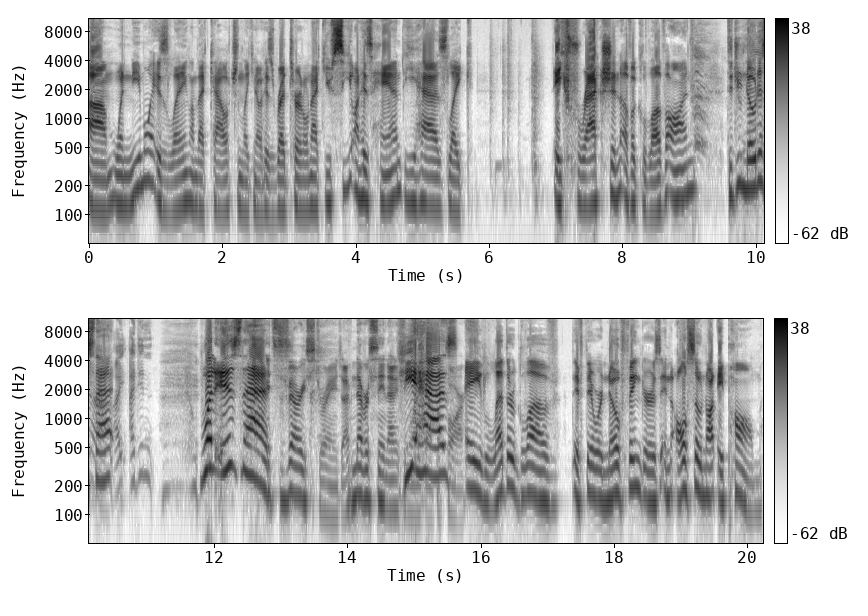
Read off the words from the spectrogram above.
Um, when Nimoy is laying on that couch and like, you know, his red turtleneck, you see on his hand he has like a fraction of a glove on. Did you notice that? I, I didn't. what is that? It's very strange. I've never seen anything he like that has before. a leather glove if there were no fingers and also not a palm.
